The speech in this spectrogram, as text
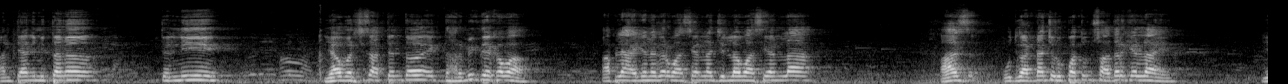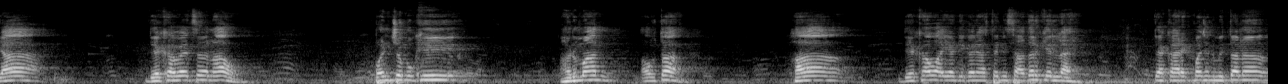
आणि त्यानिमित्तानं त्यांनी या वर्षीचा अत्यंत एक धार्मिक देखावा आपल्या अहिल्यानगर वासियांना जिल्हावासियांना आज उद्घाटनाच्या रूपातून सादर केलेला आहे. या देखाव्याचं नाव पंचमुखी हनुमान अवतार हा देखावा या ठिकाणी आज त्यांनी सादर केलेला आहे. त्या कार्यक्रमाच्या निमित्तानं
